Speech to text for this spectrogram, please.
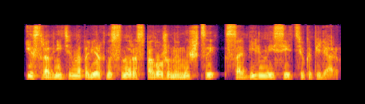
и сравнительно поверхностно расположены мышцы с обильной сетью капилляров.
